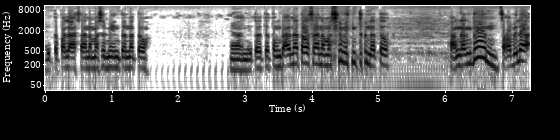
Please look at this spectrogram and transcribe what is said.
Ito pala, sana masemento na to. Yan, ito, ito, itong daan na to, sana masemento na to. Hanggang dun, sa kabila.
